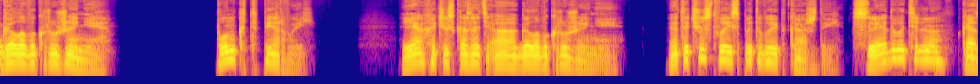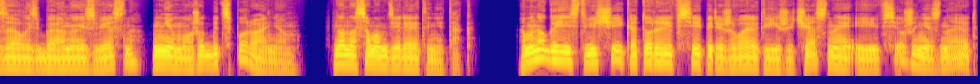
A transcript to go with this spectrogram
Головокружение. Пункт первый. Я хочу сказать о головокружении. Это чувство испытывает каждый. Следовательно, казалось бы, оно известно, не может быть спора о нем. Но на самом деле это не так. Много есть вещей, которые все переживают ежечасно и все же не знают,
